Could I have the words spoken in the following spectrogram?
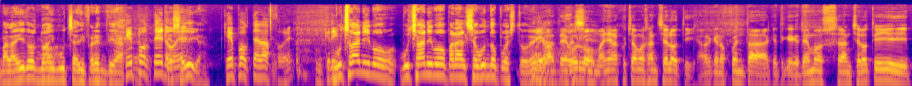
Balaídos no hay mucha diferencia. Qué portero, que ¿eh? se diga. Qué porterazo, ¿eh? Increíble. Mucho ánimo, mucho ánimo para el segundo puesto. Venga, Cuídate, pues Burgo. sí. Mañana escuchamos a Ancelotti. A ver qué nos cuenta. Que, que- que tenemos a Ancelotti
